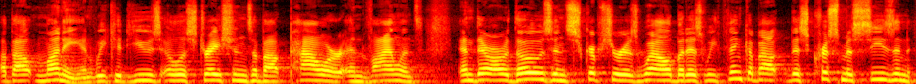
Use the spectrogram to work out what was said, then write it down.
about money, and we could use illustrations about power and violence. And there are those in Scripture as well. But as we think about this Christmas season,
